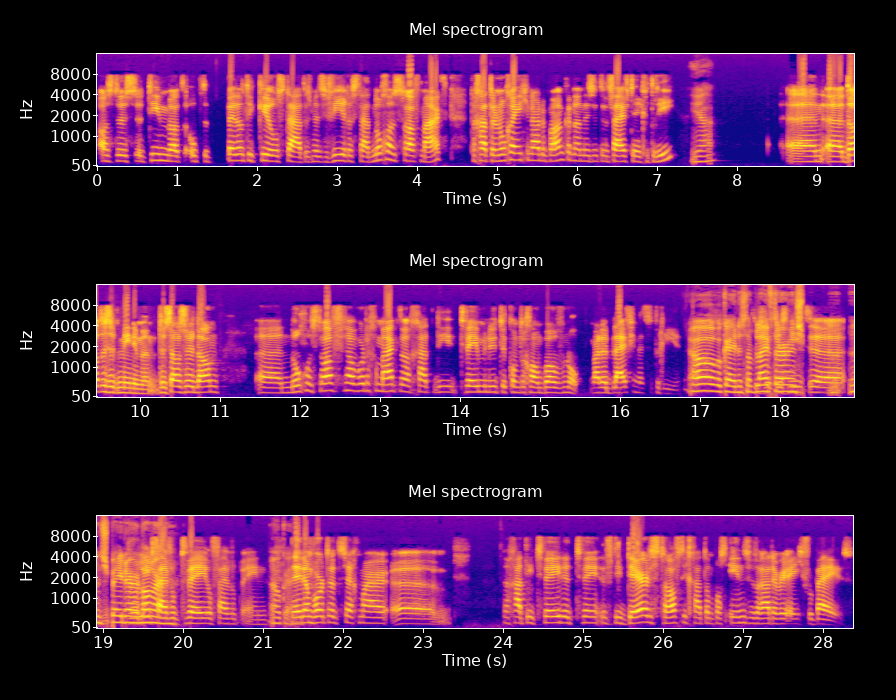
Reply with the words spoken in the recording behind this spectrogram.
als dus het team wat op de penalty kill staat, dus met z'n vieren staat, nog een straf maakt, dan gaat er nog eentje naar de bank en dan is het een 5 tegen 3. Ja. En eh, dat is het minimum. Dus als er dan eh, nog een straf zou worden gemaakt, dan gaat die twee minuten komt er gewoon bovenop. Maar dan blijf je met z'n drieën. Oh, oké. Dus dan blijft Dus er het een, niet, een speler wordt langer. niet 5 op 2 of 5 op 1. Oké. Nee, dan wordt het zeg maar. Dan gaat die tweede, twee, of die derde straf, die gaat dan pas in zodra er weer eentje voorbij is.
